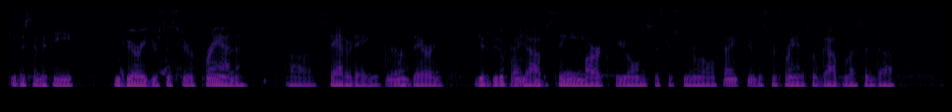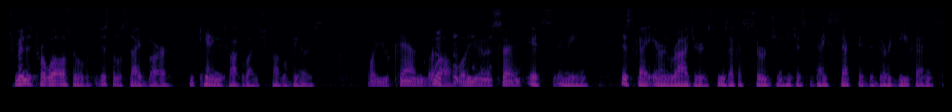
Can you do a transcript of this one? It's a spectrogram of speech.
deepest sympathy. You buried your sister Fran uh, Saturday. Yeah. I was there, and you did a beautiful Thank job you. singing, Mark, for your own sister's funeral. Thank you. Sister Fran, so God bless. And uh, tremendous pro. Well, also, just a little sidebar we can't even talk about the Chicago Bears. Well, you can, but well, what are you going to say? It's, I mean, this guy Aaron Rodgers, he was like a surgeon. He just dissected the Bear defense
